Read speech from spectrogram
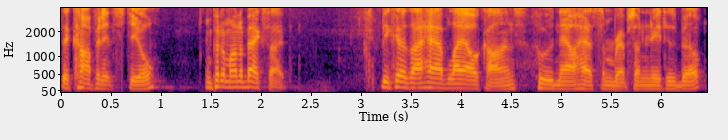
the confidence still and put him on the backside because I have La'el Collins, who now has some reps underneath his belt.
